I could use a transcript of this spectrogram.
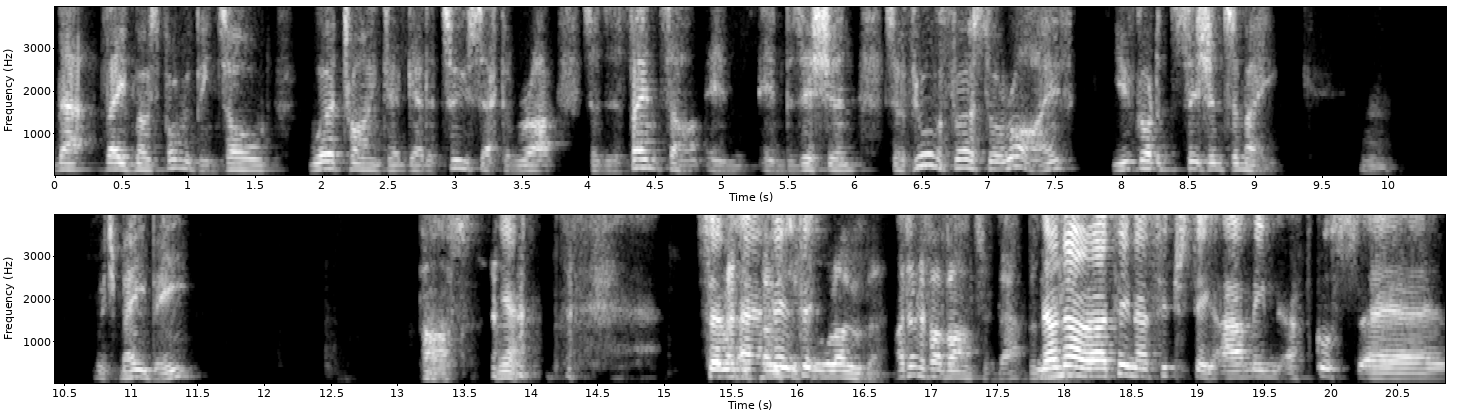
that they've most probably been told we're trying to get a two second ruck so the defense aren't in in position. So if you're the first to arrive you've got a decision to make. Mm. which may be pass. Yeah. So as uh, opposed uh, to all over. I don't know if i've answered that but no no i think that's interesting. I mean of course uh,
